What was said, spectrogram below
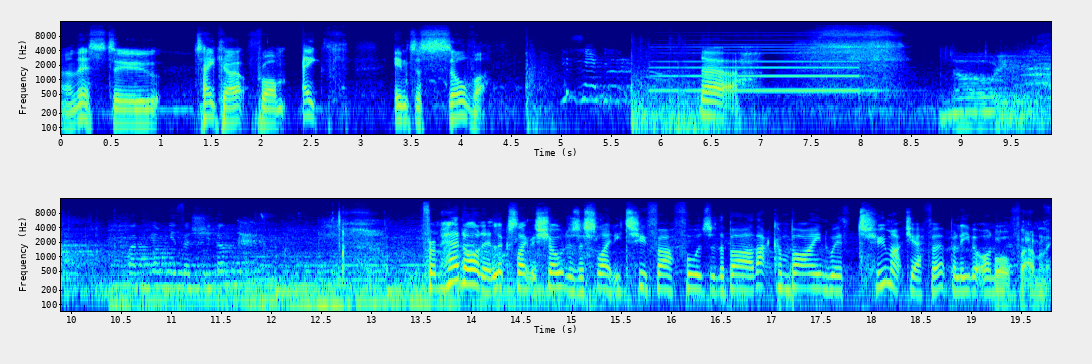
And this to take her from eighth into silver. No. From head on, it looks like the shoulders are slightly too far forwards of the bar. That combined with too much effort, believe it or not. For family.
